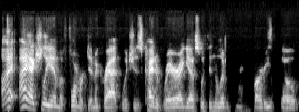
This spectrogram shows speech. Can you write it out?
I I actually am a former Democrat, which is kind of rare, I guess, within the Libertarian Party. So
